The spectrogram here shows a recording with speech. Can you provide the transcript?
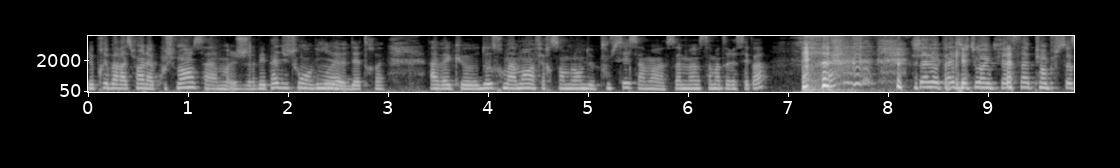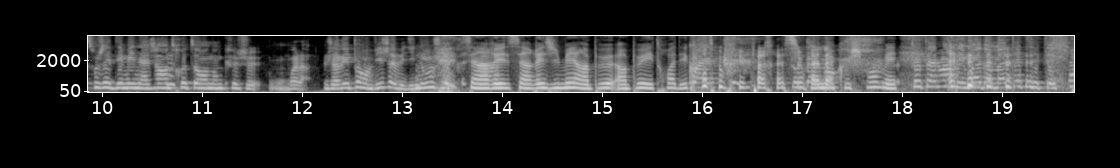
de, préparation à l'accouchement. Ça, j'avais pas du tout envie d'être avec d'autres mamans à faire semblant de pousser. Ça, ça m'intéressait pas. j'avais pas du tout envie de faire ça. Puis en plus, de toute façon, j'ai déménagé entre temps. Donc je, voilà, j'avais pas envie. J'avais dit non, je C'est un, un résumé un peu, un peu étroit des cours de préparation à l'accouchement. Mais... Totalement. Mais moi, dans ma tête, c'était ça.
